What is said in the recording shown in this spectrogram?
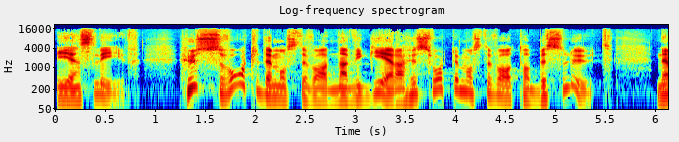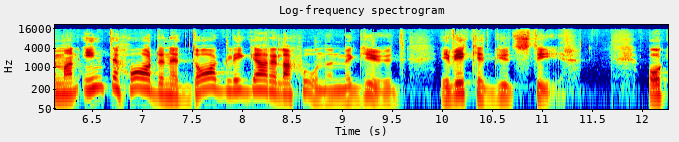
i ens liv. Hur svårt det måste vara att navigera, hur svårt det måste vara att ta beslut när man inte har den här dagliga relationen med Gud i vilket Gud styr. Och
